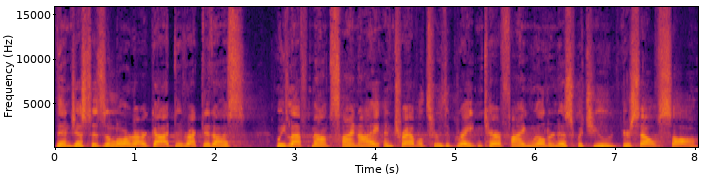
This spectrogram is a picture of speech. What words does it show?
Then, just as the Lord our God directed us, we left Mount Sinai and traveled through the great and terrifying wilderness which you yourselves saw,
